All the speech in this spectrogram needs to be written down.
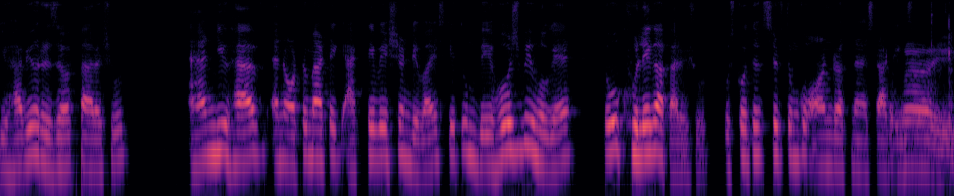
you have your reserve parachute and you have an automatic activation device कि तुम बेहोश भी हो गए तो वो खुलेगा पैराशूट उसको तो सिर्फ़ तुमको ऑन रखना है स्टार्टिंग से।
